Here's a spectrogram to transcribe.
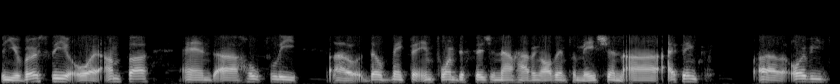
the university or UMFA, and uh, hopefully uh, they'll make the informed decision now, having all the information. Uh, I think uh, Orvie's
